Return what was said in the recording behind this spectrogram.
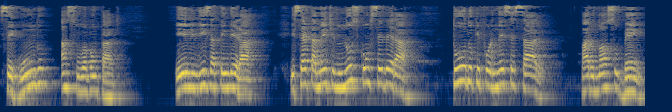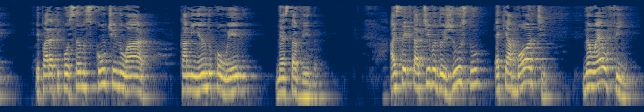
segundo a sua vontade. Ele lhes atenderá e certamente nos concederá tudo o que for necessário para o nosso bem e para que possamos continuar caminhando com Ele nesta vida. A expectativa do justo é que a morte não é o fim,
